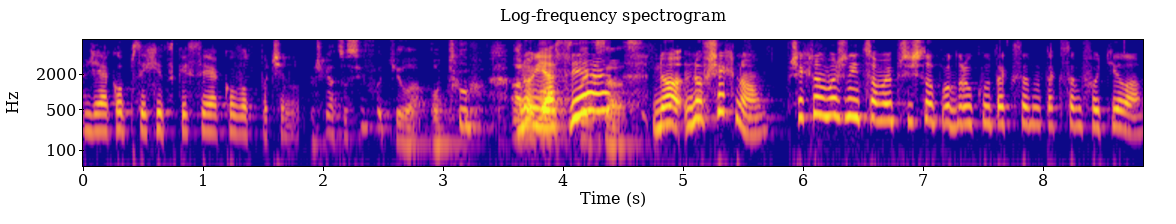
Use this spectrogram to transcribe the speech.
Že jako psychicky si jako odpočinu. Počkej, co jsi fotila? O tu? no jasně. Texas? No, no všechno. Všechno možné, co mi přišlo pod ruku, tak jsem, tak jsem fotila.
